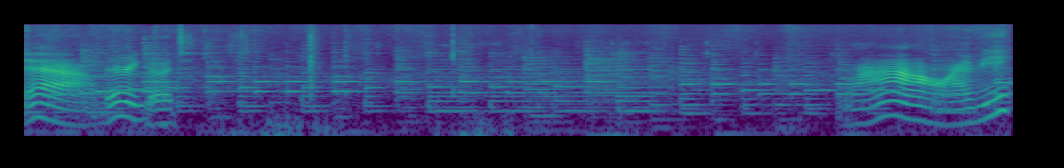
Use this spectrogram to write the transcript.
Yeah, very good. Wow, Ivy.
